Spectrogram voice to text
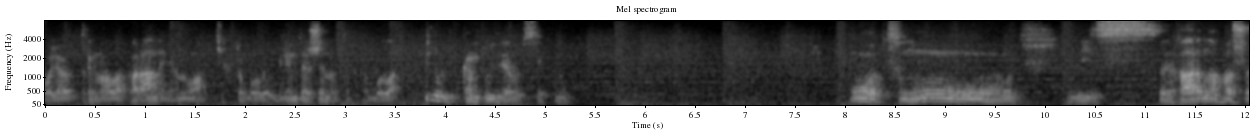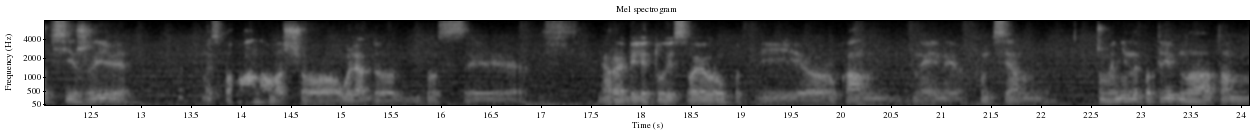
Оля отримала поранення. Ну а ті, хто були в бліндажі, ну така була контузія у всіх. Ну. От, ну із гарного, що всі живі. З поганого, що Оля до, досі реабілітує свою руку і рука в неї не функціонує. Що Мені не потрібно там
